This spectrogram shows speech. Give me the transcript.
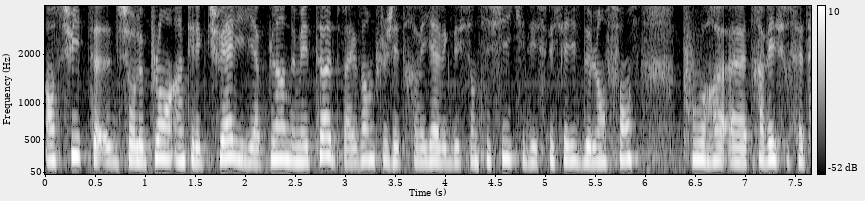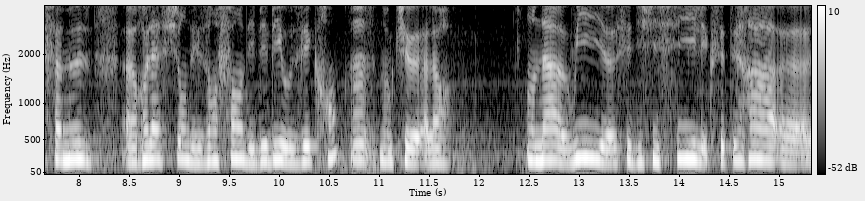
ensuite, sur le plan intellectuel, il y a plein de méthodes. Par exemple, j'ai travaillé avec des scientifiques et des spécialistes de l'enfance pour euh, travailler sur cette fameuse relation des enfants, des bébés aux écrans. Mmh. Donc, alors, on a, oui, euh, c'est difficile, etc., euh,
